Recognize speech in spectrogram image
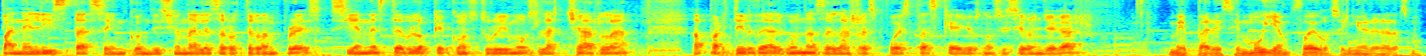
panelistas e incondicionales de Rotterdam Press, si en este bloque construimos la charla a partir de algunas de las respuestas que ellos nos hicieron llegar? Me parece muy en fuego, señor Erasmo.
